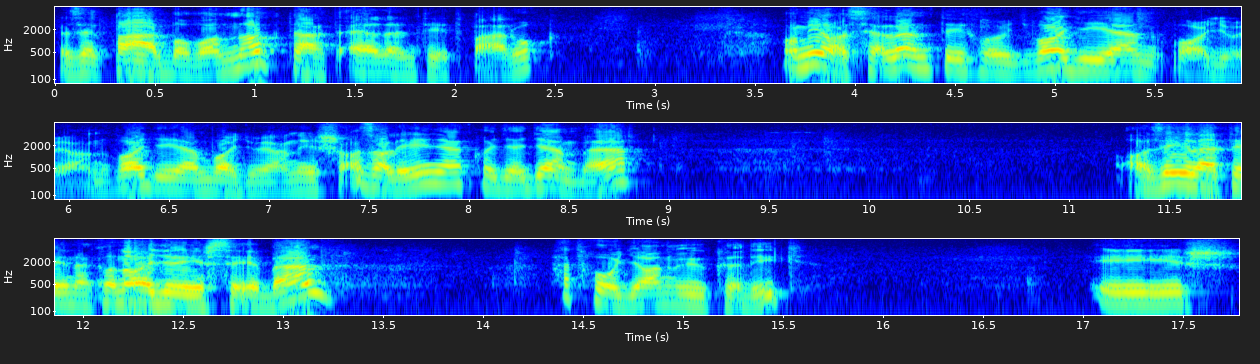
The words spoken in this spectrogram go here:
Ezek párban vannak tehát ellentét párok. Ami azt jelenti hogy vagy ilyen vagy olyan, vagy ilyen vagy olyan. És az a lényeg hogy egy ember az életének a nagy részében hát hogyan működik. És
